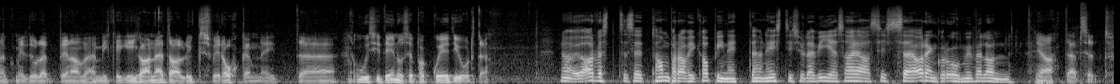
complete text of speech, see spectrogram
nagu meil tuleb enam-vähem ikkagi iga nädal üks või rohkem neid uh, uusi teenusepakkujaid juurde no arvestades, et hambaravikabinette on Eestis üle viiesaja, siis arenguruumi veel on. jah, täpselt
